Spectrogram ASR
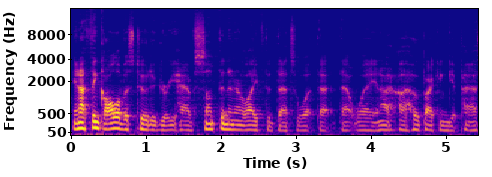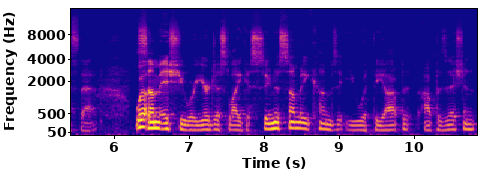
and I think all of us to a degree have something in our life that that's what that that way. And I, I hope I can get past that. Well- Some issue where you're just like, as soon as somebody comes at you with the oppo- opposition,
